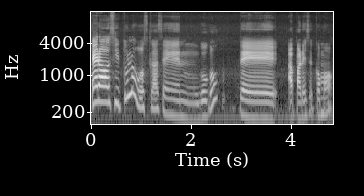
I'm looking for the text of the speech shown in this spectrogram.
Pero si tú lo buscas en Google, te aparece como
